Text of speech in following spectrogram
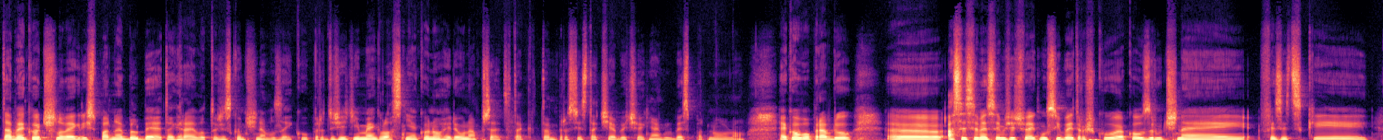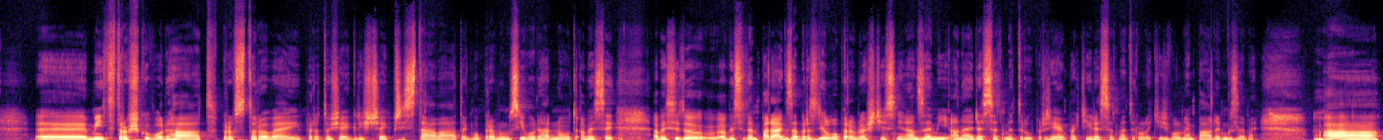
tam jako člověk, když spadne blbě, tak hraje o to, že skončí na vozejku, protože tím, jak vlastně jako nohy jdou napřed, tak tam prostě stačí, aby člověk nějak blbě spadnul. No. Jako opravdu, uh, asi si myslím, že člověk musí být trošku jako zručný fyzicky, uh, mít trošku odhad prostorový, protože když člověk přistává, tak opravdu musí odhadnout, aby si, aby si, to, aby si ten padák zabrzdil opravdu až těsně nad zemí a ne 10 metrů, protože pak těch 10 metrů letíš volným pádem k zemi. Uh-huh. A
